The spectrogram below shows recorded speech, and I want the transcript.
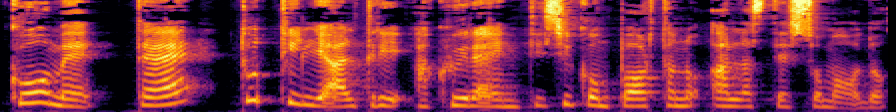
Come te, tutti gli altri acquirenti si comportano allo stesso modo.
